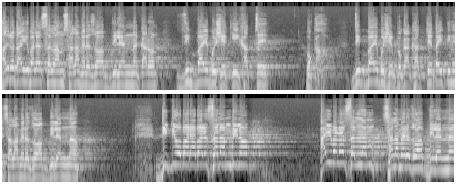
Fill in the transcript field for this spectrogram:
হজরত আইব সাল্লাম সালামের জবাব দিলেন না কারণ জিব্বায় বসে কি খাচ্ছে? পোকা। জিব্বায় বসে পোকা খাচ্ছে, তাই তিনি সালামের জবাব দিলেন না। দ্বিতীয়বার আবার সালাম দিল। আইব সাল্লাম সালামের জবাব দিলেন না।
